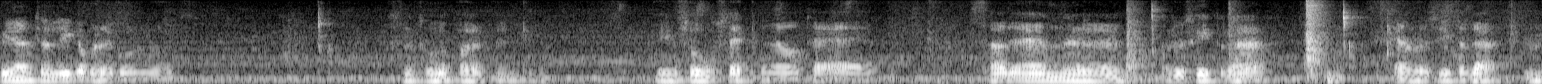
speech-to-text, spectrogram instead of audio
ville jag inte ligga på det där golvet. Så då tog jag parkbänken. I en sovsäck men jag var tät. Så hade jag en eh, Rosita där. En Rosita där. Mm.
